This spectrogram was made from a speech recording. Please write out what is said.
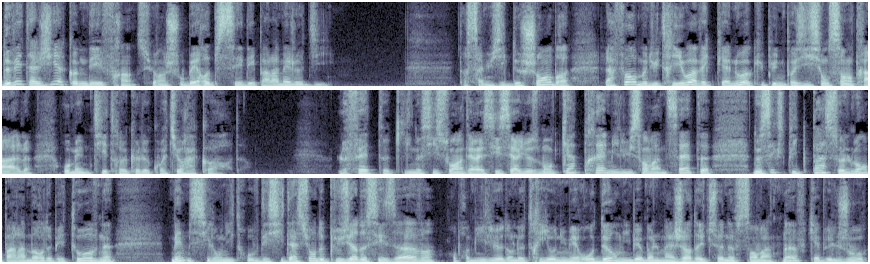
devaient agir comme des freins sur un Schubert obsédé par la mélodie. Dans sa musique de chambre, la forme du trio avec piano occupe une position centrale, au même titre que le quatuor à cordes. Le fait qu'il ne s'y soit intéressé sérieusement qu'après 1827 ne s'explique pas seulement par la mort de Beethoven, même si l'on y trouve des citations de plusieurs de ses œuvres, en premier lieu dans le trio numéro 2 en mi bémol majeur de 929 qui a vu le jour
